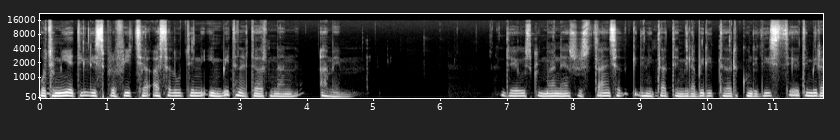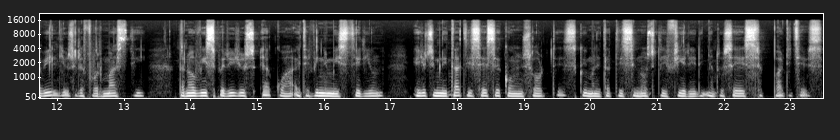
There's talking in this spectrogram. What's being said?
ut mi et illis proficia a salutem in vitam aeternam. Amen. Deus qui manea substantia dignitate mirabiliter condidiste et mirabilius reformasti da nobis perius equa et vini mysterium eius humanitatis esse consortes, qui humanitatis nostri fieri dignatus es partices,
